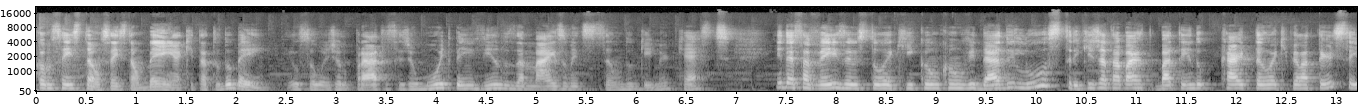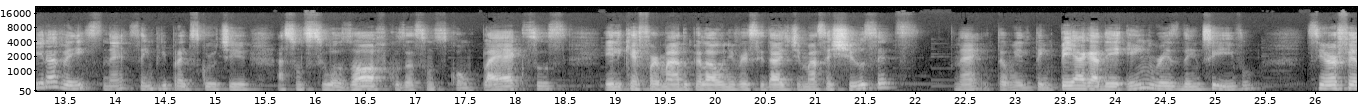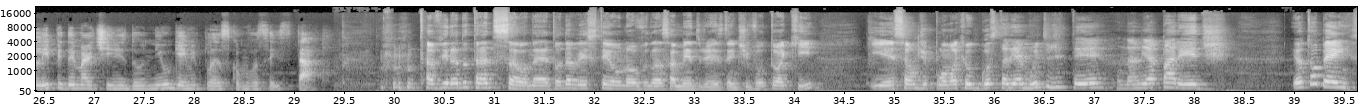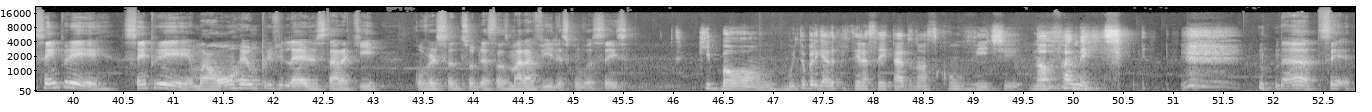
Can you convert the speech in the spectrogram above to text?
como vocês estão? Vocês estão bem? Aqui tá tudo bem. Eu sou o Ângelo Prata, sejam muito bem-vindos a mais uma edição do GamerCast. E dessa vez eu estou aqui com um convidado ilustre que já tá ba- batendo cartão aqui pela terceira vez, né? Sempre para discutir assuntos filosóficos, assuntos complexos. Ele que é formado pela Universidade de Massachusetts, né? Então ele tem PhD em Resident Evil. Senhor Felipe De Martini do New Game Plus, como você está? tá virando tradição, né? Toda vez que tem um novo lançamento de Resident Evil, eu tô aqui. E esse é um diploma que eu gostaria muito de ter na minha parede. Eu tô bem, sempre, sempre uma honra e um privilégio estar aqui conversando sobre essas maravilhas com vocês. Que bom! Muito obrigado por ter aceitado o nosso convite novamente. Não, cê-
